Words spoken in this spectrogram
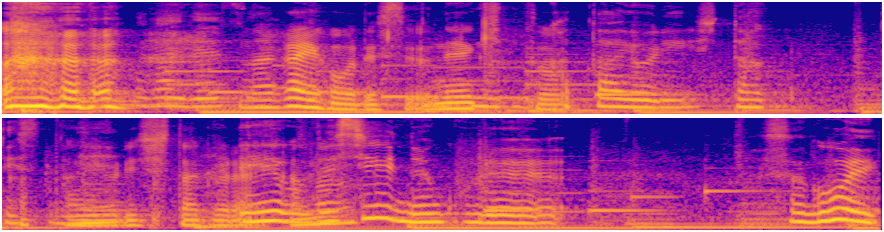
長いです。長い方ですよねきっと。肩より下ですね。肩より下ぐらいかな、えー、嬉しいねこれ。すごい。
